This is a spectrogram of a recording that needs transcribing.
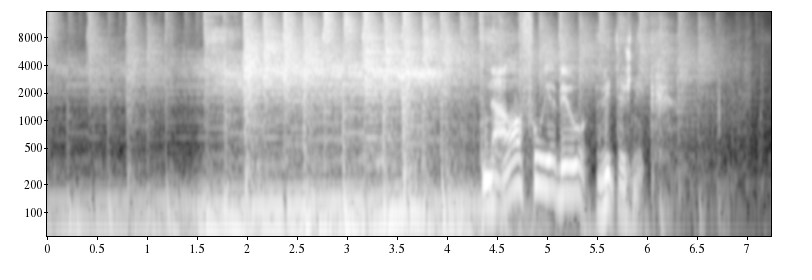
Na ofu je bil vitežnik.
